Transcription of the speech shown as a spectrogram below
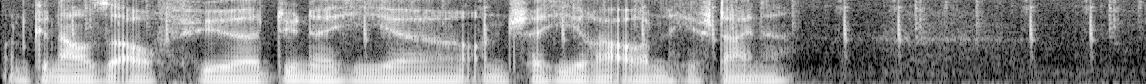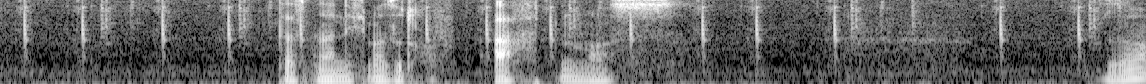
Und genauso auch für Düner hier und Shahira ordentliche Steine. Dass man da nicht immer so drauf achten muss. So.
